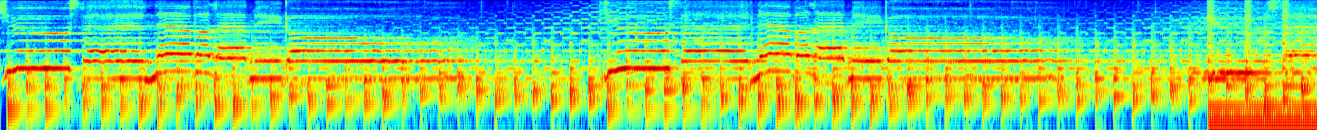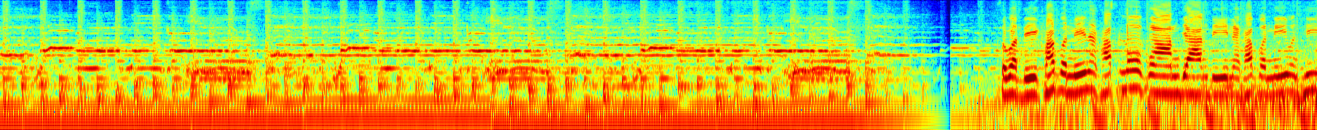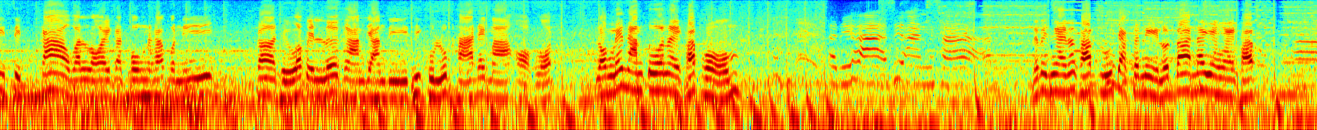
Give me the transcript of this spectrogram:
สวัสดีครับวันนี้นะครับเลิกงามยามดีนะครับ วันนี้วันที่ 19 วันลอยกระทงนะครับ วันนี้ ก็ถือว่าเป็นเลิกงามยามดีที่คุณลูกค้าได้มาออกรถ ลองแนะนำตัวหน่อยครับผมสวัสดีค่ะ ชื่ออันค่ะแล้วเป็นไงบ้างครับ รู้จักเสน่ห์รถบ้านได้ยังไงครับ อ่า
